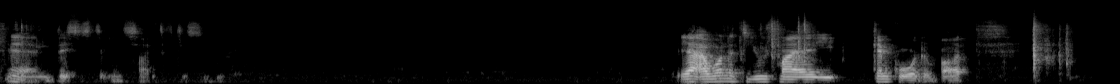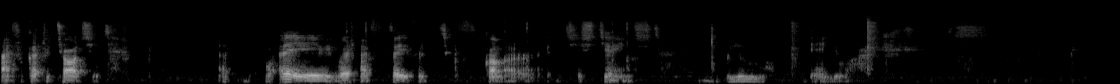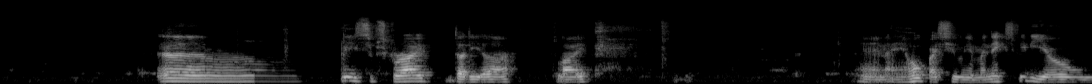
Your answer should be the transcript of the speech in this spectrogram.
And this is the inside of the CD. Yeah, I wanted to use my camcorder, but I forgot to charge it. Hey, where's my favorite color? It just changed. Blue. There you are. Um, please subscribe, dadida, like. And I hope I see you in my next video.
